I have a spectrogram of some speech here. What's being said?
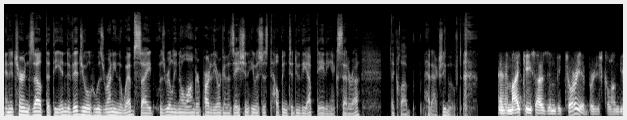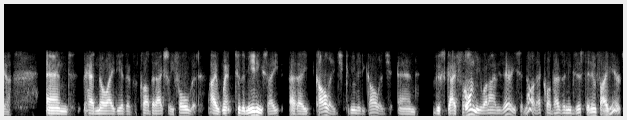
and it turns out that the individual who was running the website was really no longer part of the organization. He was just helping to do the updating, etc. The club had actually moved. and in my case, I was in Victoria, British Columbia, and had no idea that the club had actually folded. I went to the meeting site at a college, community college, and this guy phoned me when I was there. He said, "No, that club hasn't existed in five years.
